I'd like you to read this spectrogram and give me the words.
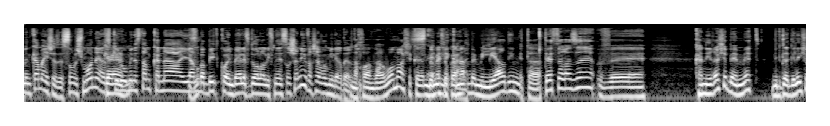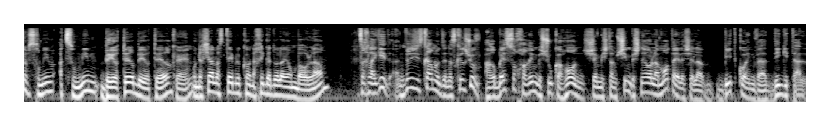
בן כמה איש הזה 28 אז כן. כאילו הוא מן הסתם קנה ים ו- בביטקוין באלף דולר לפני 10 שנים ועכשיו הוא מיליארדר. נכון והוא אמר שבאמת הוא קנה. במיליארדים את התת'ר הזה וכנראה שבאמת מתגלגלים שם סכומים עצומים ביותר ביותר כן. הוא נחשב לסטייבל קוין הכי גדול היום בעולם צריך להגיד, אני חושב שהזכרנו את זה, נזכיר שוב, הרבה סוחרים בשוק ההון שמשתמשים בשני העולמות האלה של הביטקוין והדיגיטל,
